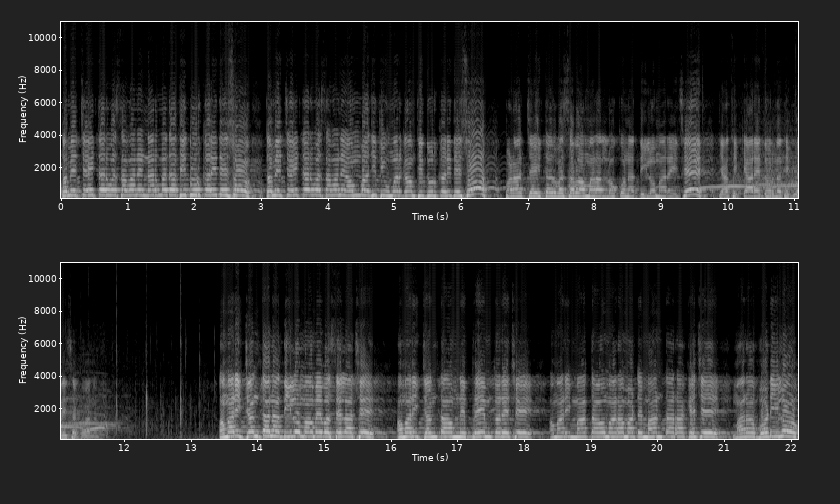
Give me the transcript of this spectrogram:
તમે ચૈતર વસાવાને નર્મદાથી દૂર કરી દેશો, તમે ચૈતર વસાવાને અંબાજીથી ઉમરગામથી દૂર કરી દેશો. પણ આ ચૈતર વસાવા અમારા લોકોના દિલોમાં રહે છે, ત્યાંથી ક્યારેય દૂર નથી કરી શકવાના. અમારી જનતાના દિલોમાં અમે વસેલા છે. અમારી જનતા અમને પ્રેમ કરે છે. અમારી માતાઓ મારા માટે માનતા રાખે છે. મારા વડીલો,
